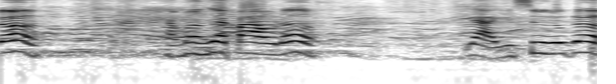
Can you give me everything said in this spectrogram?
เด้อทำเงินเงยเป่าเด้ออย่าอยู่ซื้อลูกเด้อ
